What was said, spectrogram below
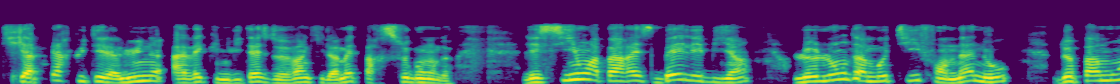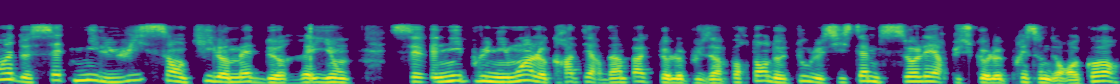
qui a percuté la Lune avec une vitesse de 20 km par seconde. Les sillons apparaissent bel et bien le long d'un motif en anneau de pas moins de 7800 km de rayon. C'est ni plus ni moins le cratère d'impact le plus important de tout le système solaire, puisque le précédent record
